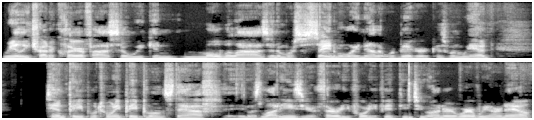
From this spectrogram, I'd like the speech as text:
really try to clarify so we can mobilize in a more sustainable way now that we're bigger. Because when we had 10 people, 20 people on staff, it was a lot easier 30, 40, 50, 200, wherever we are now.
